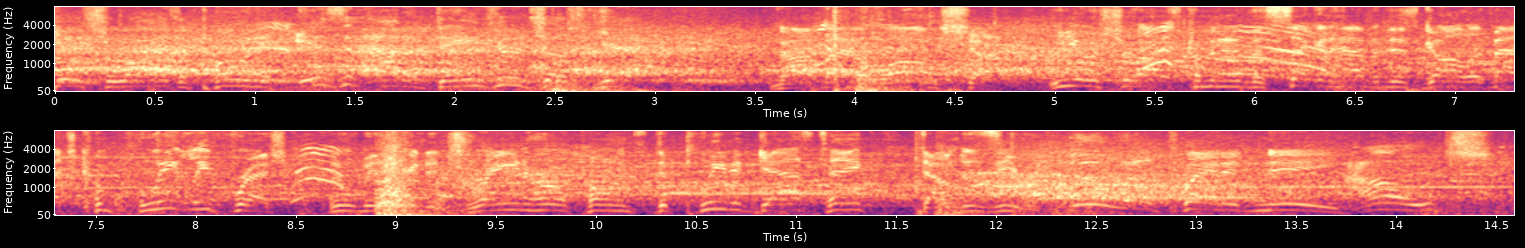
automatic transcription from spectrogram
Io Shirai's opponent isn't out of danger just yet. Not by a long shot. Io Shirai's coming into the second half of this gauntlet match completely fresh and will be looking to drain her opponent's depleted gas tank down to zero. Ooh, well-planted knee. Ouch.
